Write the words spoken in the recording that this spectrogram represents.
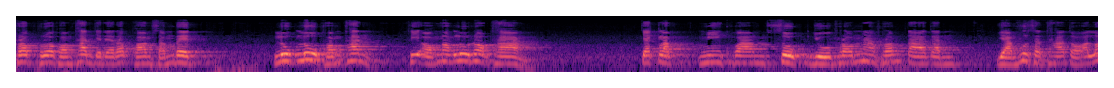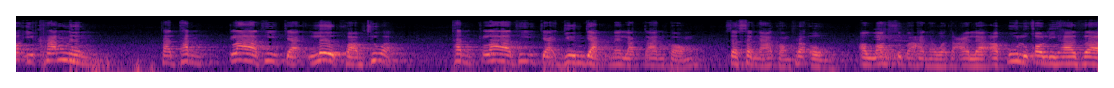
ครอบครัวของท่านจะได้รับความสำเร็จ ลูกๆของท่านที่ออกนอกลู่นอกทาง จะกลับมีความสุขอยู่พร้อมหน้าพร้อมตากัน อย่างผู้ศรัทธาต่ออัลลอฮ์อีกครั้งหนึ่ง ถ้าท่านกล้าที่จะเลิกความชั่ว ท่านกล้าที่จะยืนหยัดในหลักการของศาสนาของพระองค์ อัลลอฮ์ سبحانه และ تعالى อักูลุกอลิฮาซา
